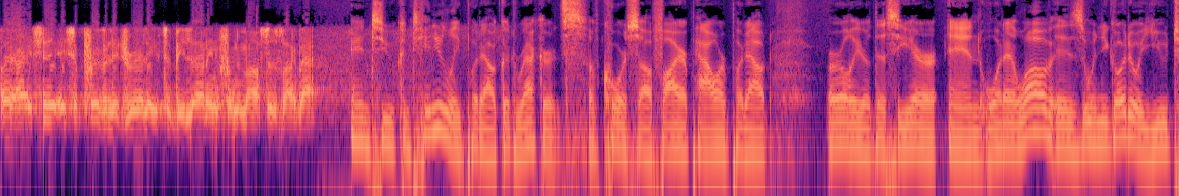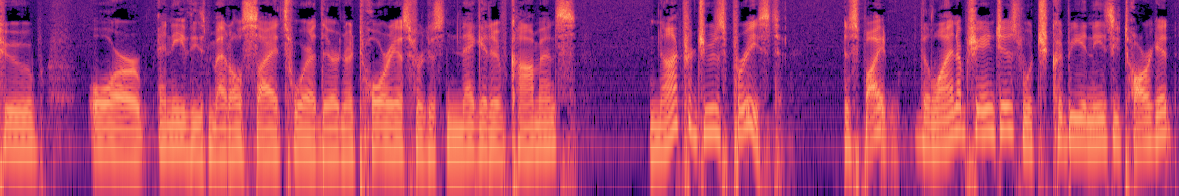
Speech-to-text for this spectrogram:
it's, a, it's a privilege really to be learning from the masters like that. And to continually put out good records. Of course, uh, Firepower put out earlier this year, and what I love is when you go to a YouTube or any of these metal sites where they're notorious for just negative comments, not for Judas Priest. Despite the lineup changes, which could be an easy target,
